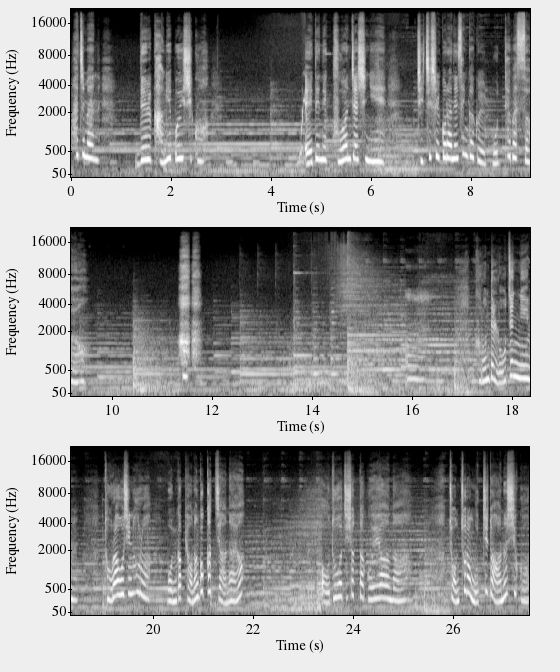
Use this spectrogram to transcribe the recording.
하지만 늘 강해 보이시고 에덴의 구원자신이 지치실 거라는 생각을 못 해봤어요. 음, 그런데 로제님 돌아오신 후로 뭔가 변한 것 같지 않아요? 어두워지셨다고 해야 하나 전처럼 웃지도 않으시고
